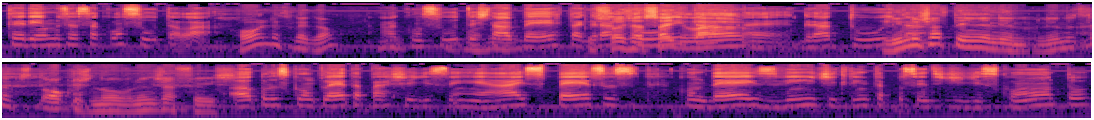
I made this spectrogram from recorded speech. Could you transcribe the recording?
teremos essa consulta lá. Olha que legal. A consulta está aberta, gratuita. já sai de lá. É, gratuita. Lino já tem, né, Lino? Lino tem óculos novos, Lino já fez. Óculos completo a partir de 100 reais, peças com 10, 20, 30% de desconto.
